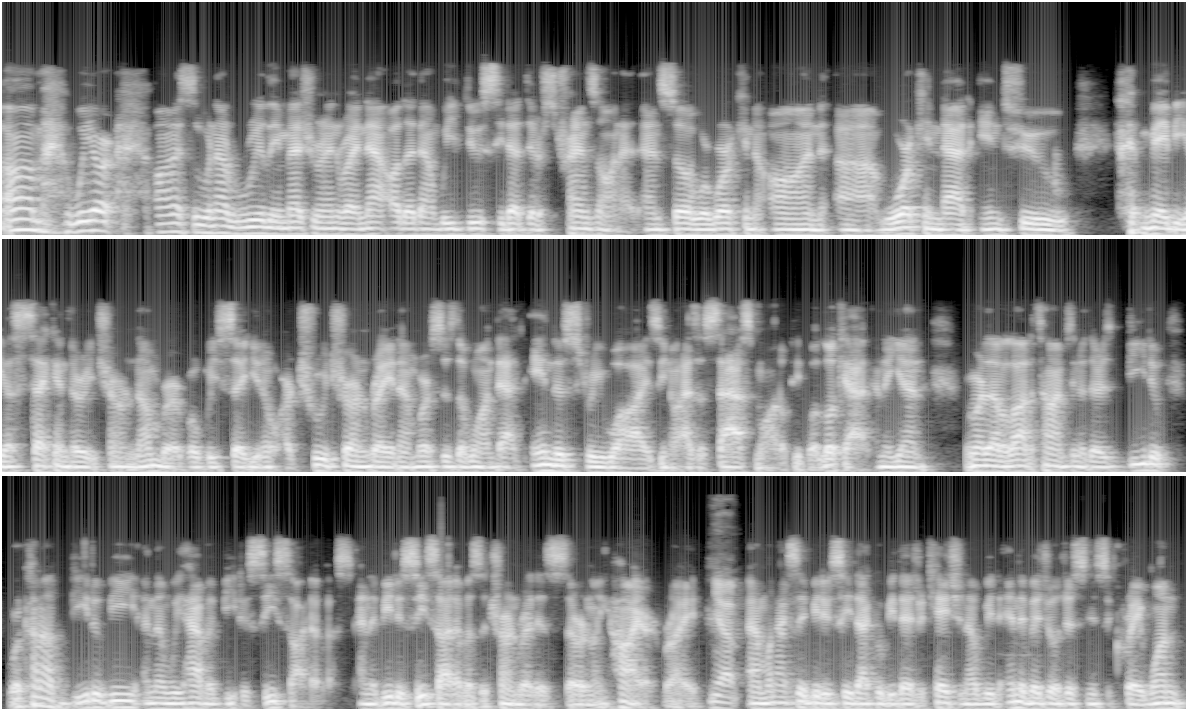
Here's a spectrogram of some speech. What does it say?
Um, we are honestly we're not really measuring right now, other than we do see that there's trends on it, and so we're working on uh, working that into maybe a secondary churn number where we say you know our true churn rate and versus the one that industry wise you know as a SaaS model people look at. And again, remember that a lot of times you know there's B two we're kind of B two B and then we have a B two C side of us, and the B two C side of us the churn rate is certainly higher, right? Yep. And when I say B2C, that could be the education. That would be the individual just needs to create one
